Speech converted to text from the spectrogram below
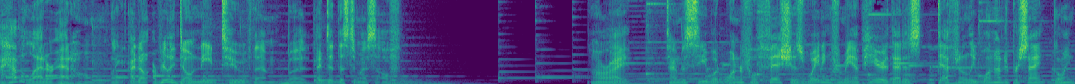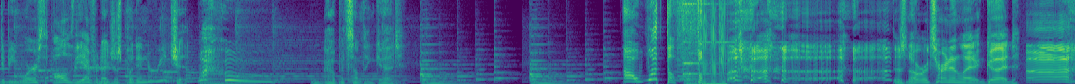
I have a ladder at home. Like I don't I really don't need two of them, but I did this to myself. All right. Time to see what wonderful fish is waiting for me up here that is definitely 100% going to be worth all of the effort I just put in to reach it. Wahoo! I hope it's something good. Oh, what the fuck? There's no return in later. Good. I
